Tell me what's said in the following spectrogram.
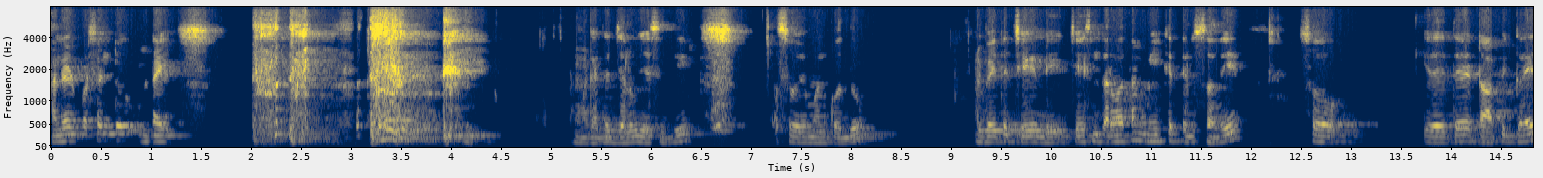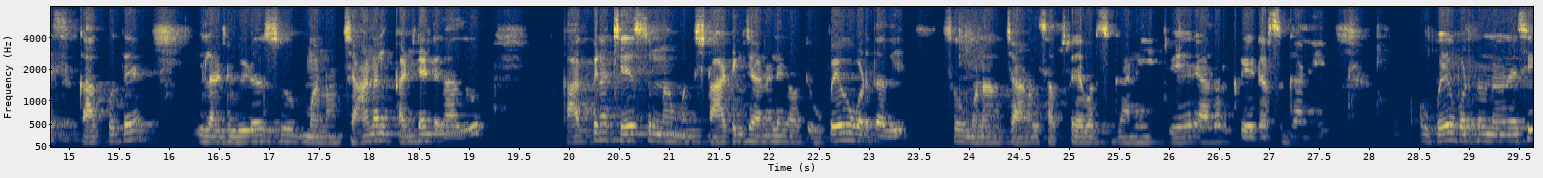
హండ్రెడ్ పర్సెంట్ ఉంటాయి. నాకైతే జలుబు చేసింది. సో ఏమనుకోద్దు. ఇవైతే చేయండి. చేసిన తర్వాత మీకే తెలుస్తుంది. సో ఇదైతే టాపిక్ గైస్. కాకపోతే ఇలాంటి వీడియోస్ మన ఛానల్ కంటెంట్ కాదు. కాకపోయినా చేస్తున్నాం. మన స్టార్టింగ్ ఛానలే కాబట్టి ఉపయోగపడుతుంది. సో మన ఛానల్ సబ్స్క్రైబర్స్ కానీ వేరే అదర్ క్రియేటర్స్ కానీ ఉపయోగపడుతుంది అనేసి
